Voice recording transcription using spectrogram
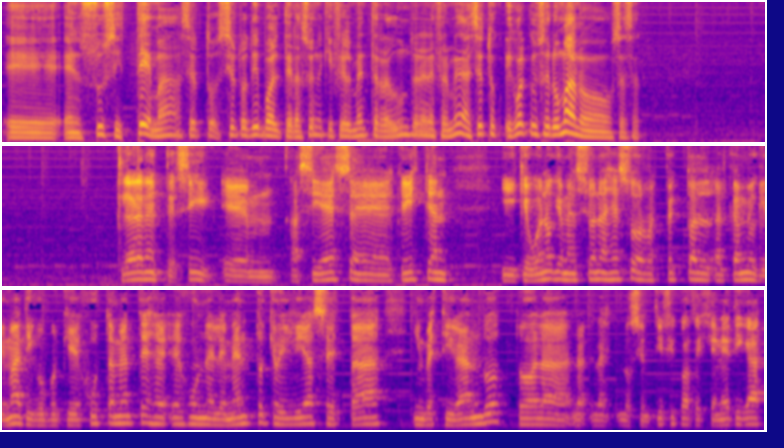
eh, en su sistema cierto, cierto tipo de alteraciones que finalmente redundan en enfermedades, ¿cierto? igual que un ser humano, César. Claramente, sí. Em, así es, eh, Cristian. Y qué bueno que mencionas eso respecto al, cambio climático, porque justamente es, un elemento que hoy día se está investigando. Todos los científicos de genética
